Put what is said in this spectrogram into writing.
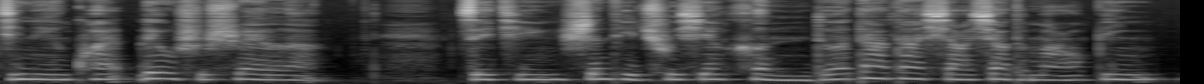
今年快六十岁了，最近身体出现很多大大小小的毛病。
